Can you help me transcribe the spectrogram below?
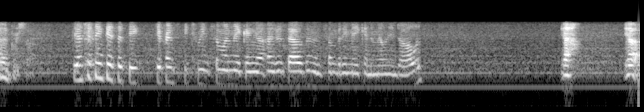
ten percent. Don't you think there's a big difference between someone making a hundred thousand and somebody making a million dollars? Yeah, yeah.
